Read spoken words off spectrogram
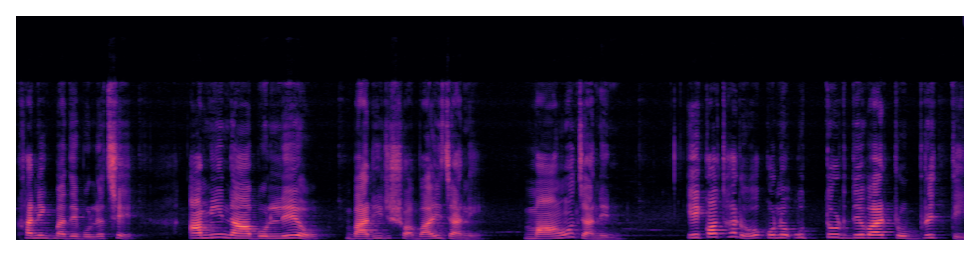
খানিক বাদে বলেছে, আমি না বললেও বাড়ির সবাই জানে, মাও জানেন। এ কথারও কোনো উত্তর দেওয়ার প্রবৃত্তি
